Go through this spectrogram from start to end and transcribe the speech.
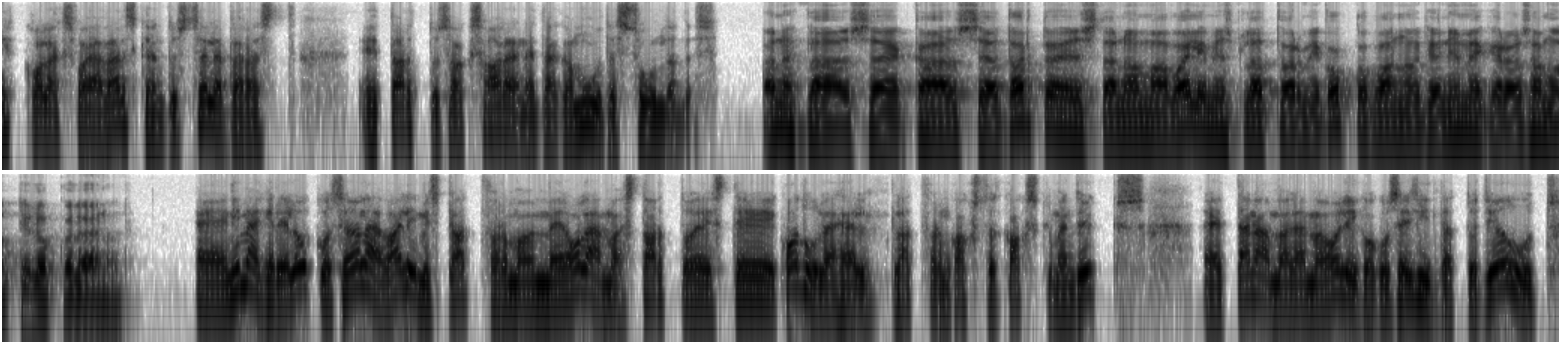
ehk oleks vaja värskendust sellepärast, et Tartu saaks areneda ka muudes suundades Annet Klaas, kas Tartu eest on oma valimisplatvormi kokku pannud ja nimekirja samuti lukku löönud? Eh, nimekiri lukus ei ole, valimisplatvorm on meil olemas Tartu EST kodulehel, platvorm kaks tuhat kakskümmend üks. et täna me oleme volikogus esindatud jõud,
